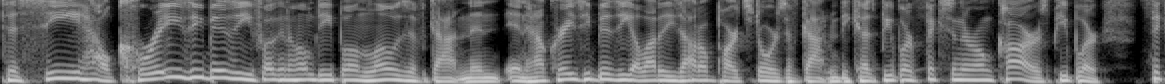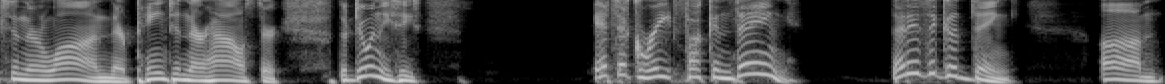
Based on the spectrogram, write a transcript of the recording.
to see how crazy busy fucking Home Depot and Lowe's have gotten and, and how crazy busy a lot of these auto parts stores have gotten because people are fixing their own cars, people are fixing their lawn, they're painting their house, they're they're doing these things. It's a great fucking thing. That is a good thing. Um,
